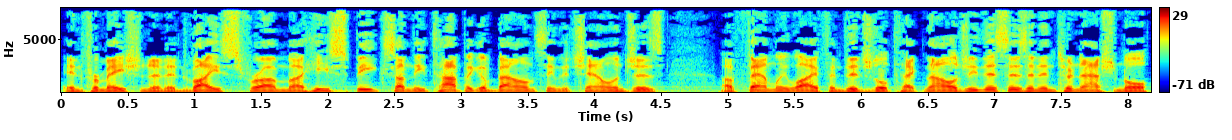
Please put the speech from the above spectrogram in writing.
information and advice from. Uh, he speaks on the topic of balancing the challenges of family life and digital technology. This is an international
